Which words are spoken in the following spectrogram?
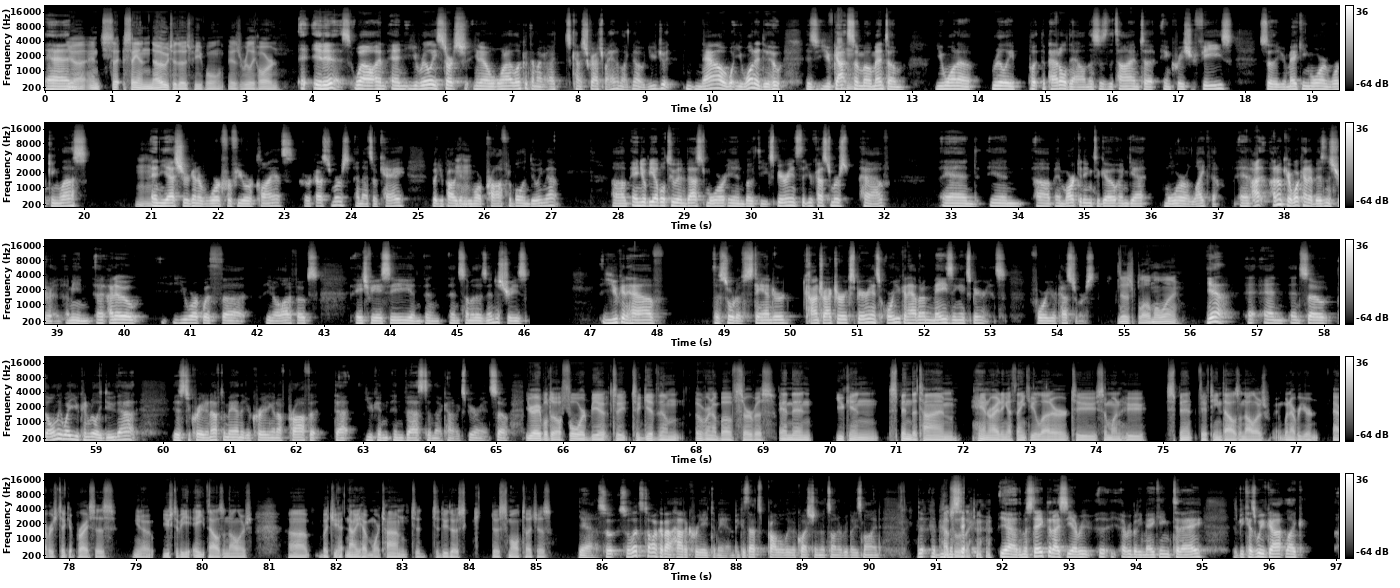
And yeah, and saying no to those people is really hard. It is well, and and you really start. You know, when I look at them, I, I just kind of scratch my head. I'm like, no, you just now what you want to do is you've got mm-hmm. some momentum. You want to really put the pedal down. This is the time to increase your fees so that you're making more and working less. Mm-hmm. And yes, you're going to work for fewer clients or customers, and that's okay. But you're probably mm-hmm. going to be more profitable in doing that. Um, and you'll be able to invest more in both the experience that your customers have and in uh, and marketing to go and get more like them. And I, I don't care what kind of business you're in. I mean, I, I know you work with uh, you know a lot of folks, HVAC and, and and some of those industries. You can have the sort of standard contractor experience, or you can have an amazing experience for your customers. Just blow them away. Yeah, and and so the only way you can really do that is to create enough demand that you're creating enough profit that you can invest in that kind of experience. So you're able to afford be to to give them over and above service, and then you can spend the time handwriting a thank you letter to someone who spent fifteen thousand dollars whenever your average ticket price is you know used to be eight thousand uh, dollars, but you now you have more time to to do those those small touches. Yeah. So so let's talk about how to create demand because that's probably the question that's on everybody's mind. The, the mistake, yeah, the mistake that I see every everybody making today is because we've got like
